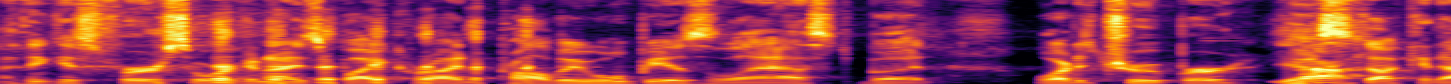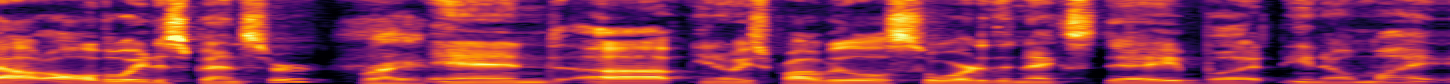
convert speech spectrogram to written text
I think his first organized bike ride probably won't be his last, but what a trooper! Yeah. He stuck it out all the way to Spencer, right? And uh, you know he's probably a little sore to the next day, but you know my.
